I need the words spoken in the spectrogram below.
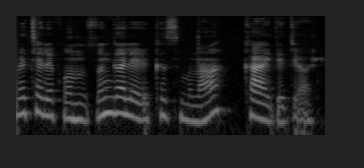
ve telefonunuzun galeri kısmına kaydediyor.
